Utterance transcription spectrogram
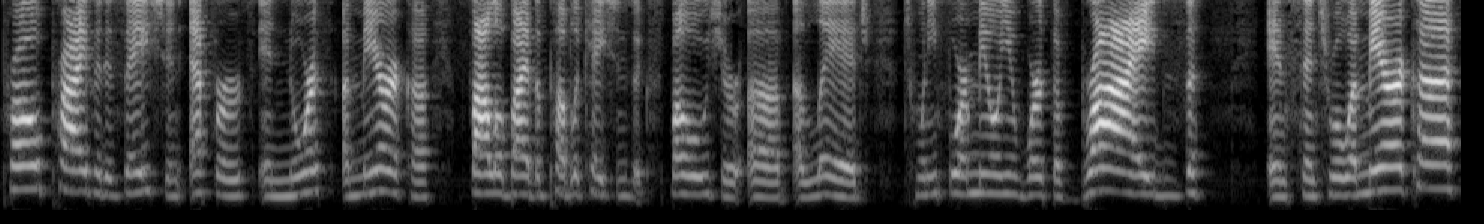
pro privatization efforts in North America, followed by the publication's exposure of alleged 24 million worth of bribes in Central America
